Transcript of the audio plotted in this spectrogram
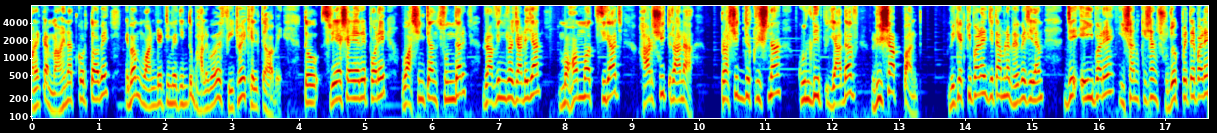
অনেকটা মেহনত করতে হবে। এবং ওয়ানডে টিমে কিন্তু ভালোভাবে ফিট হয়ে খেলতে হবে। তো শ্রেয়াস আয়ারের পরে ওয়াশিংটন সুন্দর, রবীন্দ্র জাডেজা, মোহাম্মদ সিরাজ, হর্ষিত রানা, প্রসিদ্ধ কৃষ্ণা, কুলদীপ যাদব, ঋষভ পান্ত। উইকেট কিপারে যেটা আমরা ভেবেছিলাম যে এইবারে ঈশান কিষান সুযোগ পেতে পারে,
